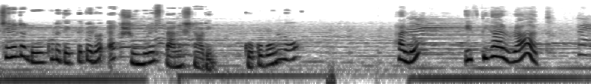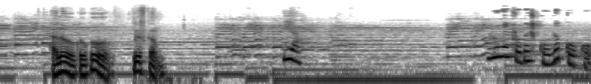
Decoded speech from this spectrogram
ছেলেটা ডোর খুলে দেখতে পেল এক সুন্দরী স্প্যানিশ নারী। কোকো বলল হ্যালো ইফতিহার রাত? হ্যালো কোকো প্লিজ কাম ইয়া রুমে প্রবেশ করল কোকো।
